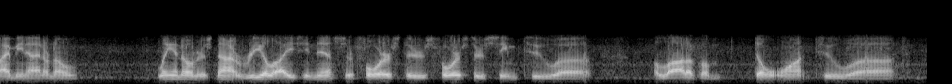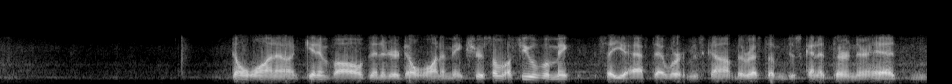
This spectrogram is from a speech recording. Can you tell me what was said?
I mean, I don't know, landowners not realizing this or foresters. Foresters seem to, uh, a lot of them don't want to, uh, don't want to get involved in it or don't want to make sure. Some, a few of them make say you have to have workman's comp. The rest of them just kind of turn their head. And,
